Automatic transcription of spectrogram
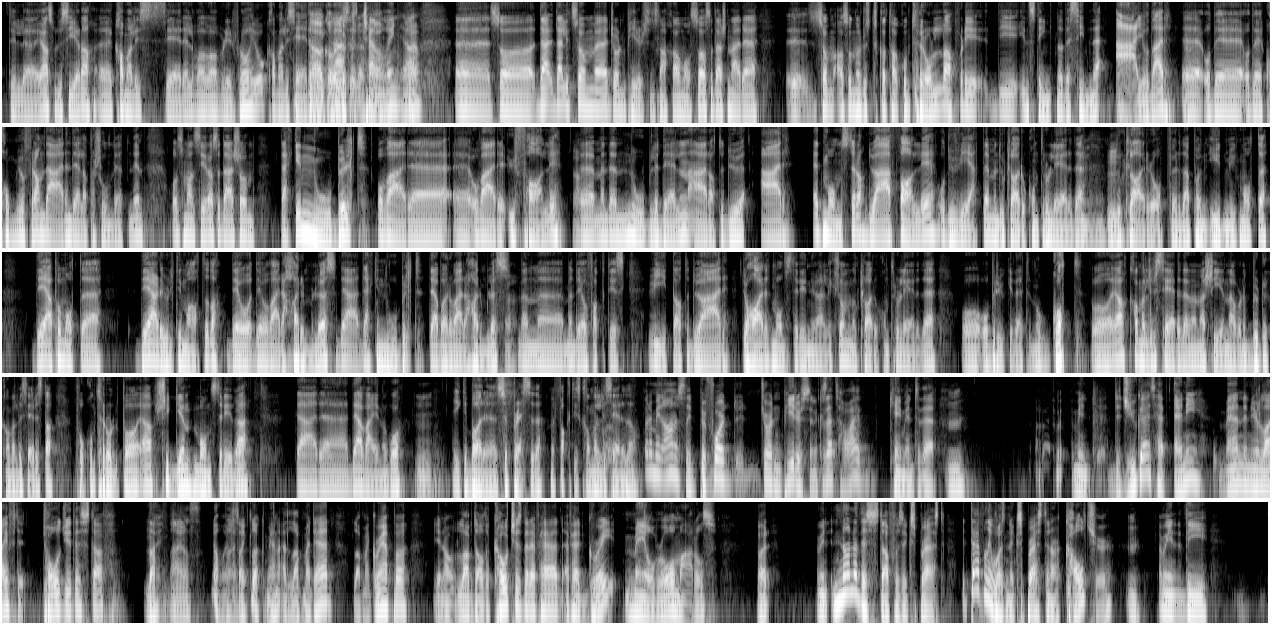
til, eh, ja, som du sier, da, eh, kanalisere, eller hva, hva blir det for noe? Jo, kanalisere. Ja, det. kanalisere, Channeling. Ja. Ja. Uh, så det er, det er litt som Jordan Peterson snakka om også. altså det er sånn der, eh, som, altså Når du skal ta kontroll, da, fordi de instinktene og det sinnet er jo der. eh, og, det, og det kommer jo fram. Det er en del av personligheten din. Og som han sier, altså det er sånn det er ikke nobelt å være, eh, å være ufarlig, eh, men den noble delen er at du er et monster. Da. Du er farlig, og du vet det, men du klarer å kontrollere det. Mm. du klarer å oppføre deg på en ydmyk måte. Det er på en måte det er det ultimate. da. Det å, det å være harmløs, det er, det er ikke nobelt. Det er bare å være harmløs. Men, eh, men det å faktisk vite at du er Du har et monster inni deg, liksom, men å klare å kontrollere det og, og bruke det til noe godt. Og ja, kanalisere den energien der hvor den burde kanaliseres. da. Få kontroll på ja, skyggen, monster i deg. Det er, eh, det er veien å gå. Ikke bare suppresse det, men faktisk kanalisere det. But I mean, honestly, before Jordan Peterson, because that's how I came into that. I mean, did you guys have any man in your life that told you this stuff? Nei. Nei, altså. No, and it's like, look, man, I love my dad, love my grandpa, you know, loved all the coaches that I've had. I've had great male role models, but I mean, none of this stuff was expressed. It definitely wasn't expressed in our culture. Mm. I mean, the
